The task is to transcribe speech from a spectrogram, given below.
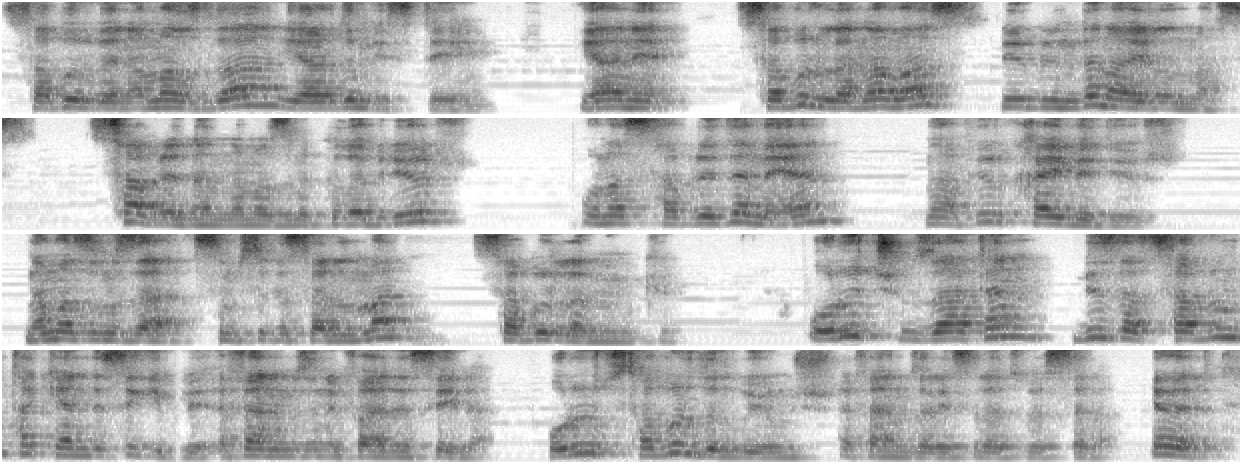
Sabır ve namazla yardım isteyin. Yani sabırla namaz birbirinden ayrılmaz. Sabreden namazını kılabiliyor. Ona sabredemeyen ne yapıyor? Kaybediyor. Namazımıza sımsıkı sarılmak sabırla mümkün. Oruç zaten bizzat sabrın ta kendisi gibi Efendimizin ifadesiyle. Oruç sabırdır buyurmuş Efendimiz Aleyhisselatü Vesselam. Evet,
